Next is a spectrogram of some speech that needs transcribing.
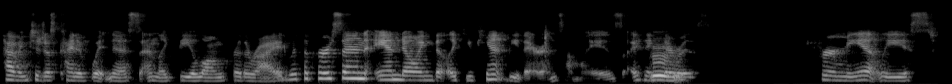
having to just kind of witness and like be along for the ride with the person and knowing that like you can't be there in some ways i think there Mm. was for me at least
